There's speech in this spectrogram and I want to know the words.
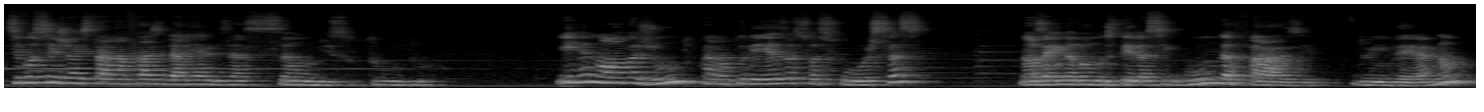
se você já está na fase da realização disso tudo. E renova junto com a natureza suas forças. Nós ainda vamos ter a segunda fase do inverno,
